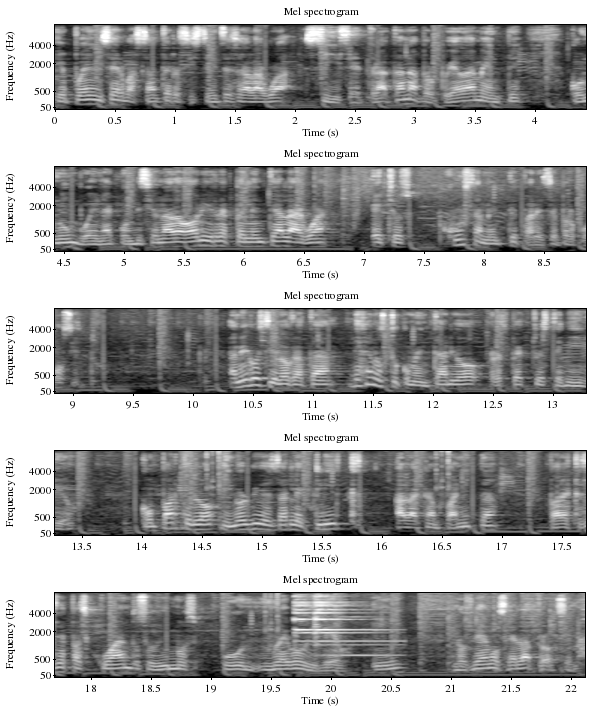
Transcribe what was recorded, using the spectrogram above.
que pueden ser bastante resistentes al agua si se tratan apropiadamente con un buen acondicionador y repelente al agua hechos justamente para ese propósito. Amigo estilócrata, déjanos tu comentario respecto a este vídeo. Compártelo y no olvides darle clic a la campanita para que sepas cuando subimos un nuevo video y nos vemos en la próxima.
